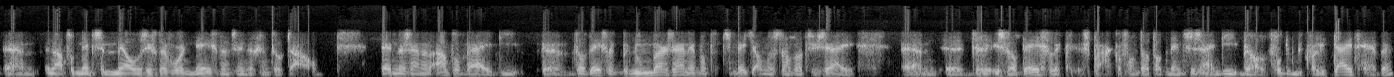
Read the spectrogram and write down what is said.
um, een aantal mensen melden zich daarvoor, 29 in totaal. En er zijn een aantal bij die uh, wel degelijk benoembaar zijn, hè, want het is een beetje anders dan wat u zei. Um, uh, er is wel degelijk sprake van dat dat mensen zijn die wel voldoende kwaliteit hebben.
